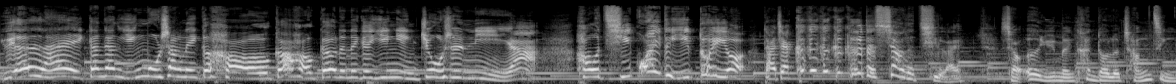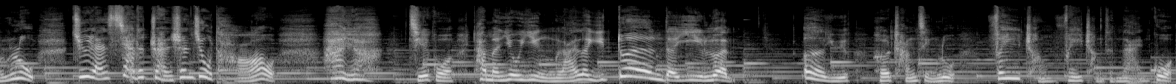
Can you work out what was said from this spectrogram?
原来刚刚荧幕上那个好高好高的那个阴影就是你呀！好奇怪的一对哦！”大家咯咯咯咯咯的笑了起来。小鳄鱼们看到了长颈鹿，居然吓得转身就逃。哎呀，结果他们又引来了一顿的议论。鳄鱼和长颈鹿非常非常的难过，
